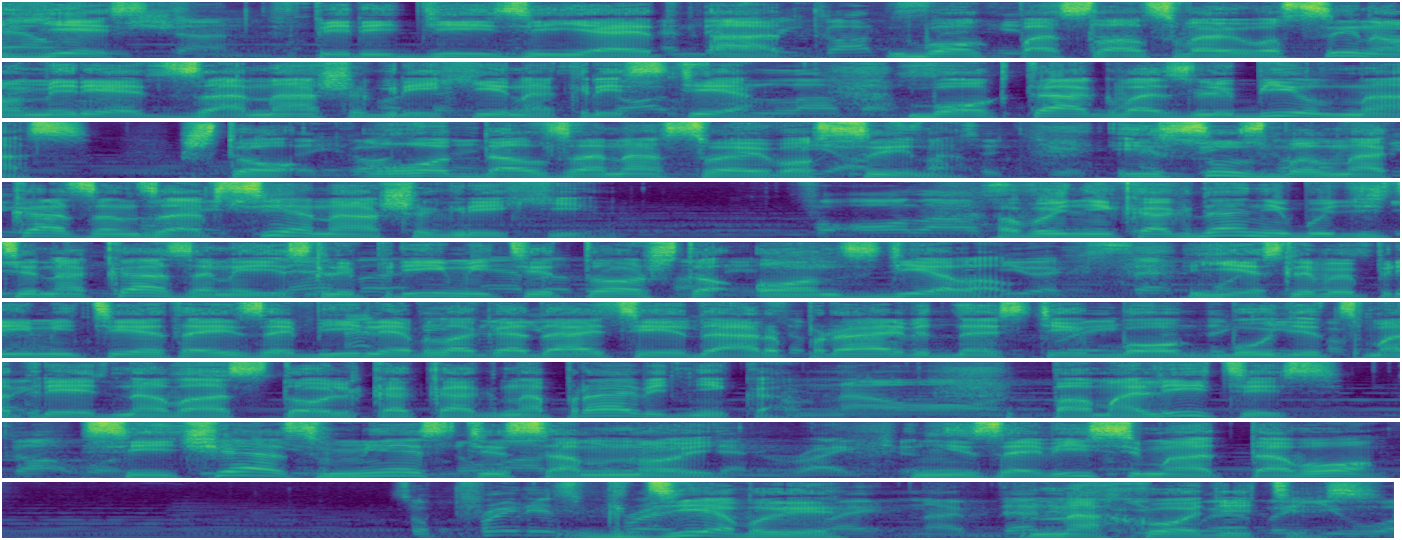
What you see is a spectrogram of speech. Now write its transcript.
Есть. Впереди зияет ад. Бог послал своего Сына умереть за наши грехи на кресте. Бог так возлюбил нас, что отдал за нас своего Сына. Иисус был наказан за все наши грехи. Вы никогда не будете наказаны, если примете то, что Он сделал. Если вы примете это изобилие благодати и дар праведности, Бог будет смотреть на вас только как на праведника. Помолитесь сейчас вместе со мной, независимо от того, где вы находитесь.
